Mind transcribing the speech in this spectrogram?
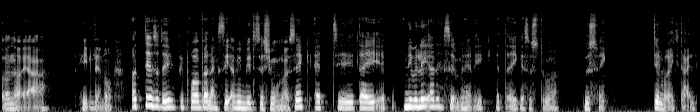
og når jeg helt andet. Og det er så det, vi prøver at balancere ved meditation også, ikke? At øh, der er, at nivellerer det simpelthen ikke, at der ikke er så store udsving. Det var rigtig dejligt.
